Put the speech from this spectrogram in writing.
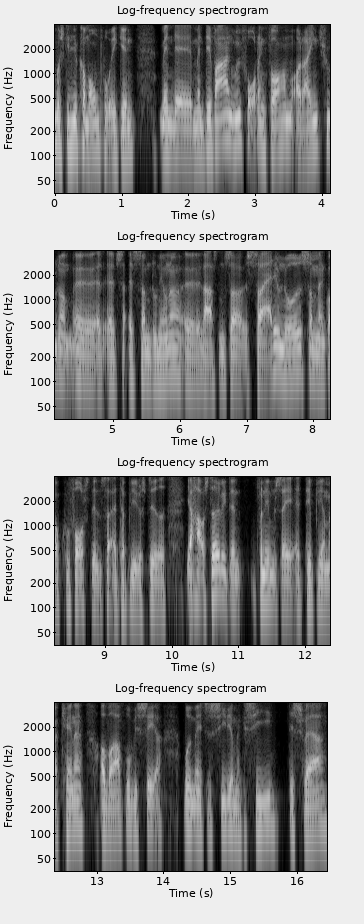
måske lige at komme ovenpå igen. Men, øh, men det var en udfordring for ham, og der er ingen tvivl om, øh, at, at, at som du nævner, øh, Larsen, så, så er det jo noget, som man godt kunne forestille sig, at der bliver justeret. Jeg har jo stadigvæk den fornemmelse af, at det bliver McKenna og Vavro, vi ser mod Manchester City, og man kan sige, desværre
